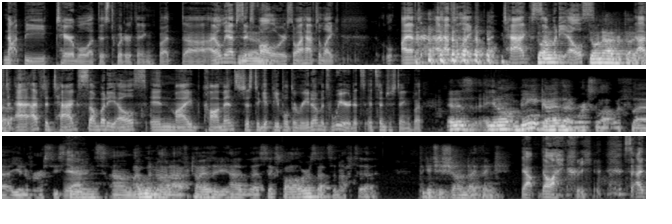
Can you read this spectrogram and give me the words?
not be terrible at this Twitter thing. But uh, I only have six yeah. followers, so I have to like I have to I have to like tag somebody else. Don't advertise. I have that. to I have to tag somebody else in my comments just to get people to read them. It's weird. It's it's interesting, but it is. You know, being a guy that works a lot with uh, university students, yeah. um, I would not advertise that you have uh, six followers. That's enough to to get you shunned. I think. Yeah, no, I agree. so I,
